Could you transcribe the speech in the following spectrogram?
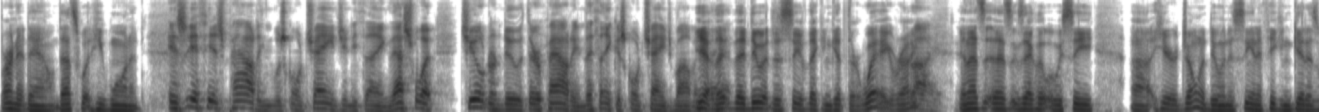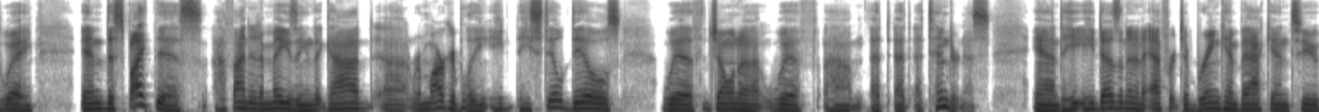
burn it down." That's what he wanted. As if his pouting was going to change anything. That's what children do with their pouting. They think it's going to change mom and yeah, dad. they, they do it to see if they can get their way, right? Right. And that's that's exactly what we see uh, here. Jonah doing is seeing if he can get his way. And despite this, I find it amazing that God, uh, remarkably, he, he still deals with Jonah with um, a, a, a, tenderness. And he, he does it in an effort to bring him back into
